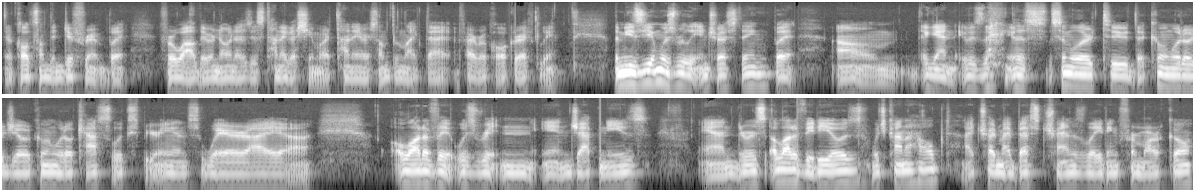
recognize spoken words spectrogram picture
they're called something different, but for a while they were known as just Tanegashima or Tane or something like that, if I recall correctly. The museum was really interesting, but um, again, it was it was similar to the Kumamoto-jo or Kumamoto Castle experience, where I uh, a lot of it was written in Japanese, and there was a lot of videos, which kind of helped. I tried my best translating for Marko.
